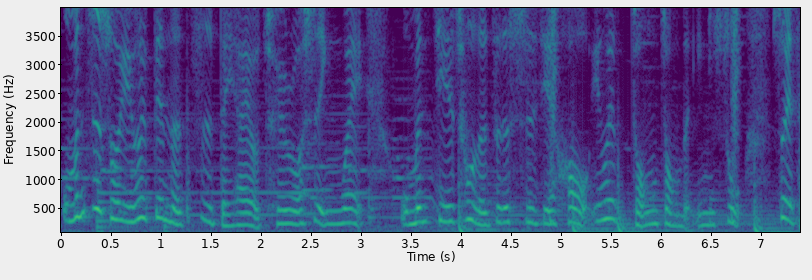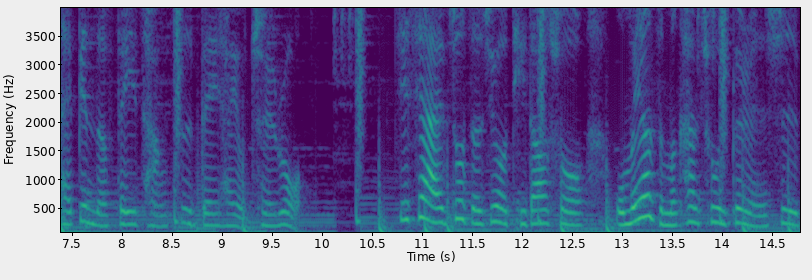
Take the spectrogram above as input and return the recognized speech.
我们之所以会变得自卑还有脆弱，是因为我们接触了这个世界后，因为种种的因素，所以才变得非常自卑还有脆弱。接下来作者就有提到说，我们要怎么看出一个人是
